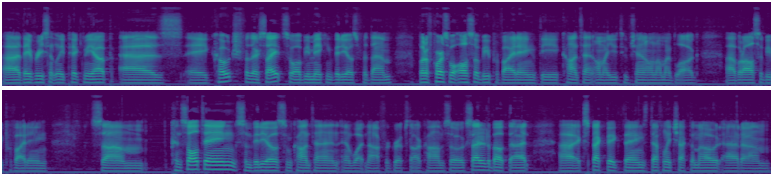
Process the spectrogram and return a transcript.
Uh, they've recently picked me up as a coach for their site, so I'll be making videos for them. But of course, we'll also be providing the content on my YouTube channel and on my blog. Uh, but I'll also be providing some consulting, some videos, some content, and whatnot for Grips.com. So excited about that. Uh, expect big things. Definitely check them out at um,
